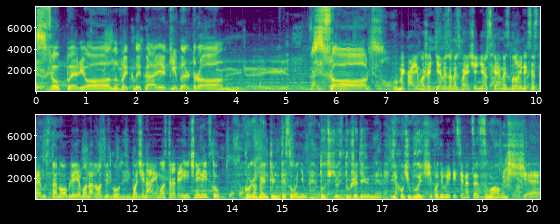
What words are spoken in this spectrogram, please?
Суперіон викликає кібертрон. Сос. Вмикаємо життєве забезпечення, схеми збройних систем встановлюємо на розвідку. Починаємо стратегічний відступ. Корабель Квінтесонів. Тут щось дуже дивне. Я хочу ближче подивитися на це звалище.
